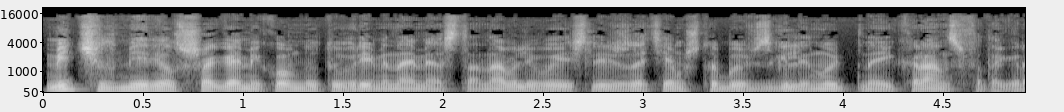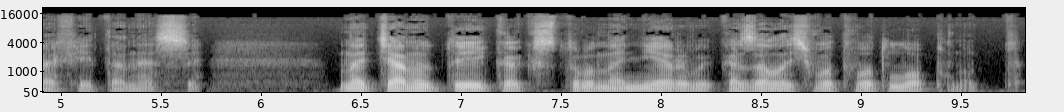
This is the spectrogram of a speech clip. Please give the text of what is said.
Митчелл мерил шагами комнату, временами останавливаясь лишь за тем, чтобы взглянуть на экран с фотографией Танессы натянутые, как струна нервы, казалось, вот-вот лопнут.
